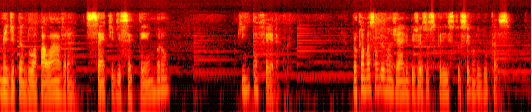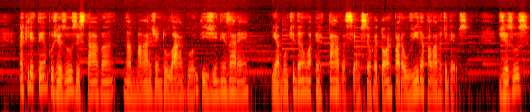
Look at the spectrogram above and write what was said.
Meditando a palavra, 7 de setembro, quinta-feira. Proclamação do Evangelho de Jesus Cristo segundo Lucas. Naquele tempo, Jesus estava na margem do lago de Genezaré e a multidão apertava-se ao seu redor para ouvir a palavra de Deus. Jesus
